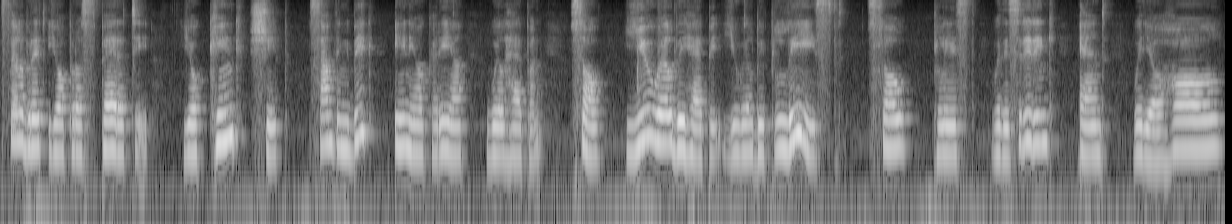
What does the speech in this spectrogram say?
celebrate your prosperity, your kingship, something big in your career will happen. So you will be happy, you will be pleased, so pleased with this reading and with your whole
